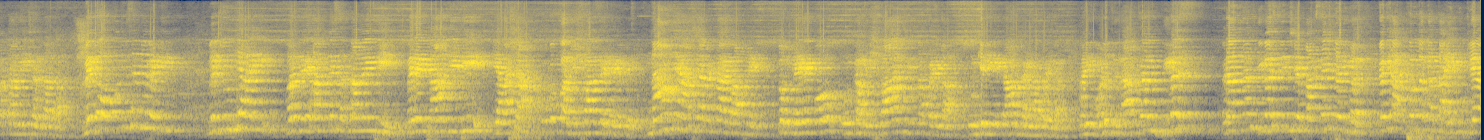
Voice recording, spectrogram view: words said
पता नहीं चलता था। मैं तो ऑपोजिशन में बैठी। मैं चुनती आई और मेरे हाथ में सत्ता नहीं थी। मैंने ध्यान दी थी कि आशा लोगों का विश्वास है मेरे पे नाम में आशा रखा है बाप ने तो मेरे को उनका विश्वास जीतना पड़ेगा, उनके लिए काम करना पड़ेगा। आणि म्हणून रात्र दिवस रात्र दिवस तीनशे पासष्ट दिवस. कधी आठवलं का ताई कुठल्या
